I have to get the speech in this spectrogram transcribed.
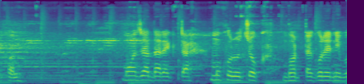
এখন মজাদার একটা মুখরোচক ভর্তা করে নিব।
